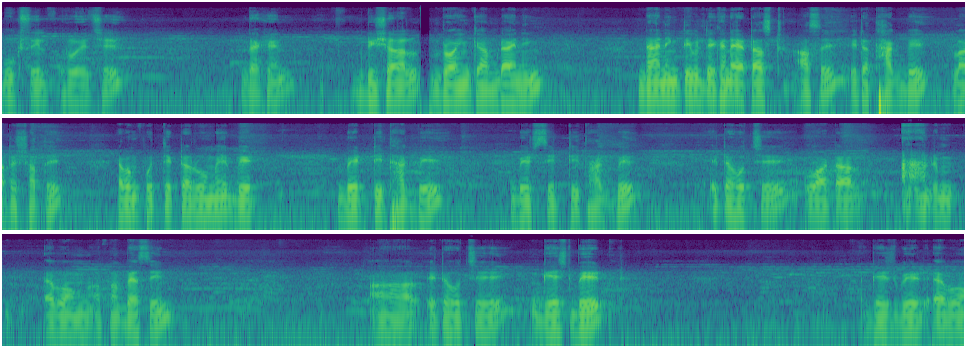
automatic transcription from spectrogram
বুক সেলফ রয়েছে। দেখেন, বিশাল ড্রয়িং কাম ডাইনিং ডাইনিং টেবিলটা এখানে অ্যাটাচড আছে, এটা থাকবে ফ্ল্যাটের সাথে এবং প্রত্যেকটা রুমের বেড, বেডটি থাকবে, বেডশিটটি থাকবে। এটা হচ্ছে ওয়াটার এবং আপনার বেসিন। আর এটা হচ্ছে গেস্ট বেড। গেস্ট বেড এবং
